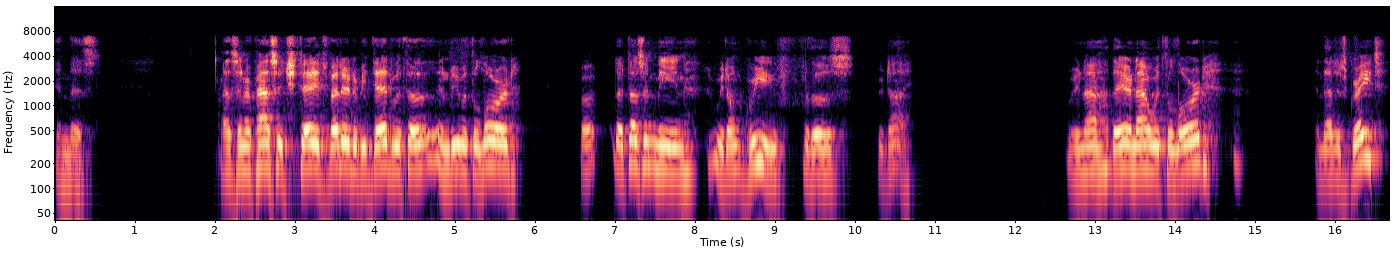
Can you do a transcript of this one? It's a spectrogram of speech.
in this. As in our passage today, it's better to be dead with the, and be with the Lord but that doesn't mean we don't grieve for those who die. We now, they are now with the Lord, and that is great,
